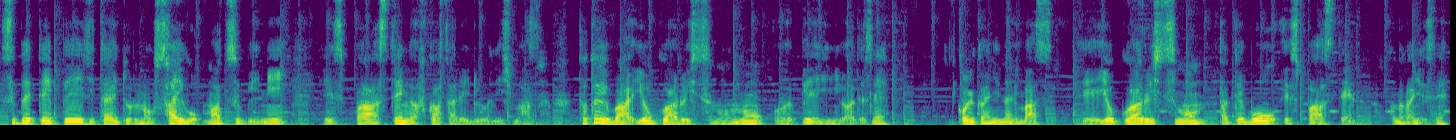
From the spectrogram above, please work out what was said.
すべてページタイトルの最後、末尾にエスパース点が付加されるようにします。例えば、よくある質問のページにはですね、こういう感じになります。えー、よくある質問、縦棒、エスパース点。こんな感じですね。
